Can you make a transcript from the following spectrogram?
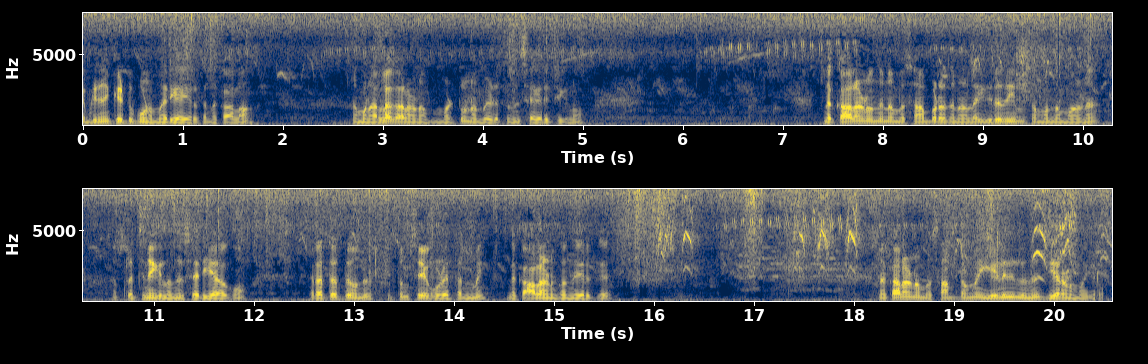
எப்படின்னா கெட்டு போன மாதிரி ஆகிருக்கு அந்த காளான். நம்ம நல்ல காளானை மட்டும் நம்ம எடுத்து வந்து சேகரிச்சுக்கணும். இந்த காளான் வந்து நம்ம சாப்பிட்றதுனால இருதயம் சம்மந்தமான பிரச்சனைகள் வந்து சரியாகும். ரத்தத்தை வந்து சுத்தம் செய்யக்கூடிய தன்மை இந்த காளானுக்கு வந்து இருக்குது இந்த காளான் நம்ம சாப்பிட்டோம்னா எளிதில் வந்து ஜீரணமாகிரும்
